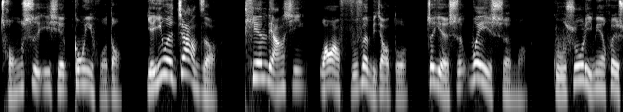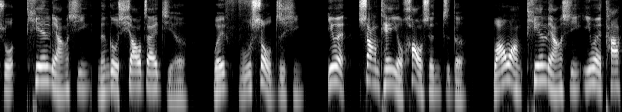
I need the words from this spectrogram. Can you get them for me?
从事一些公益活动。也因为这样子哦。天梁星往往福分比较多，这也是为什么古书里面会说天梁星能够消灾解厄，为福寿之星。因为上天有好生之德，往往天梁星因为他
